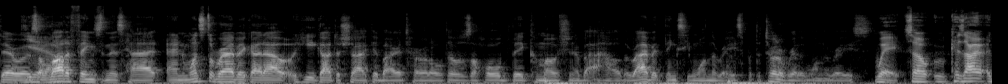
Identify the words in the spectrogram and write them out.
there was Yeah. a lot of things in this hat. And once the rabbit got out, he got distracted by a turtle. There was a whole big commotion about how the rabbit thinks he won the race, but the turtle really won the race. Wait, so because I uh,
